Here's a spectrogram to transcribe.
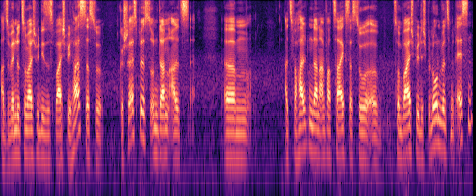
Also wenn du zum Beispiel dieses Beispiel hast, dass du gestresst bist und dann als, ähm, als Verhalten dann einfach zeigst, dass du äh, zum Beispiel dich belohnen willst mit Essen,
